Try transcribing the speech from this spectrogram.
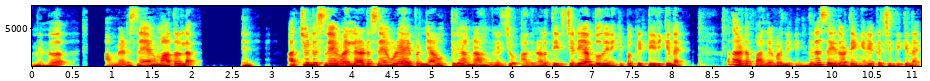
നിന്നത്. അമ്മയുടെ സ്നേഹം മാത്രമല്ല അച്ഛന്റെ സ്നേഹം എല്ലാവരുടെ സ്നേഹം കൂടെ ആയപ്പോൾ ഞാൻ ഒത്തിരി അങ്ങ് അഹങ്കരിച്ചു. അതിനുള്ള തിരിച്ചടിയാന്ന് തോന്നി എനിക്കിപ്പോൾ കിട്ടിയിരിക്കുന്നത് അതാട്ടെ പല പറഞ്ഞു എന്തിനാ ചെയ്തോട്ടെ ഇങ്ങനെയൊക്കെ ചിന്തിക്കുന്നത്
